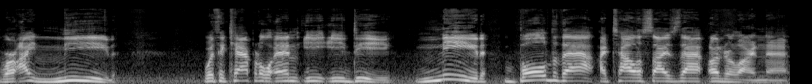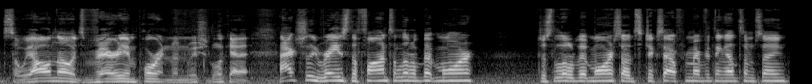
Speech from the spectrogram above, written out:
where I need, with a capital N E E D, need bold that, italicize that, underline that. So we all know it's very important and we should look at it. Actually, raise the font a little bit more, just a little bit more so it sticks out from everything else I'm saying.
